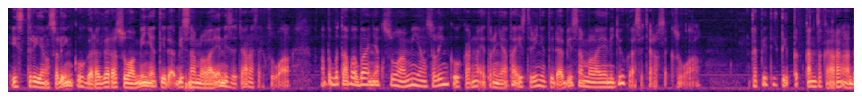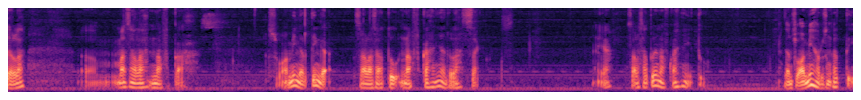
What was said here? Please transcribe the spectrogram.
istri yang selingkuh gara-gara suaminya tidak bisa melayani secara seksual atau betapa banyak suami yang selingkuh karena ternyata istrinya tidak bisa melayani juga secara seksual. Tapi titik tekan sekarang adalah um, masalah nafkah. Suami ngerti nggak? Salah satu nafkahnya adalah seks. Ya, salah satu nafkahnya itu. Dan suami harus ngerti.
